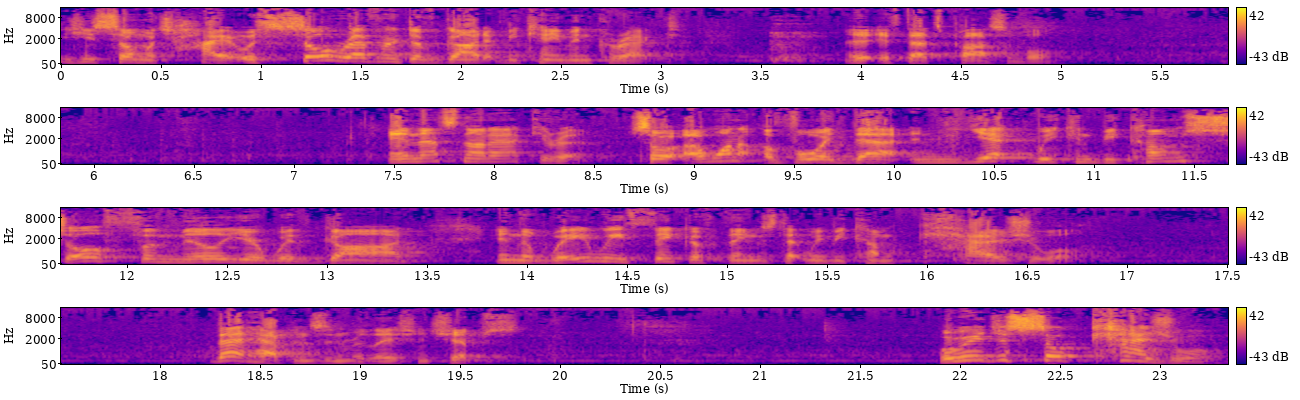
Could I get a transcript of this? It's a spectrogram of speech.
He's so much higher. It was so reverent of God it became incorrect, if that's possible. And that's not accurate. So I want to avoid that. And yet we can become so familiar with God in the way we think of things that we become casual. That happens in relationships. Where we're just so casual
